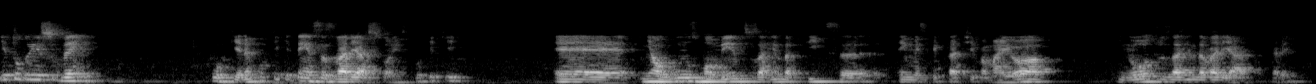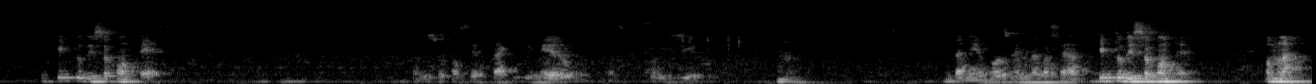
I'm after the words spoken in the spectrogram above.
E tudo isso vem por quê? Né? Por que, que tem essas variações? Por que, que é, em alguns momentos a renda fixa tem uma expectativa maior, em outros a renda variável. Peraí. Por que, que tudo isso acontece? Então, deixa eu consertar aqui primeiro. Corrigir aqui. Hum. Não dá nervoso vendo o negócio errado. Por que, que tudo isso acontece? Vamos lá.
